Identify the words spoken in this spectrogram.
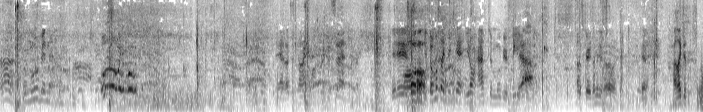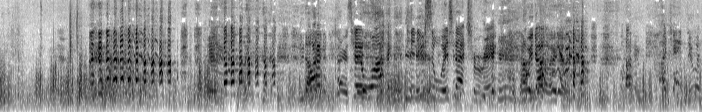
Ah, we're moving now. Oh, we moving. Yeah, that's a tiny one for a cassette. It is. Oh. It's almost like you can't. You don't have to move your feet. Yeah. That's great. Let me do another one. Yeah. I like just. Why? Hey, why? Can you switch that trick? we got. It. I can't do it.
